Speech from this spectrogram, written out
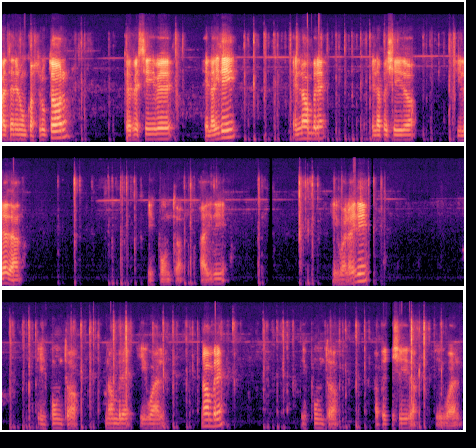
va a tener un constructor que recibe el ID, el nombre, el apellido y la edad. y punto. Id igual id y punto. Nombre igual nombre. Y punto. Apellido igual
